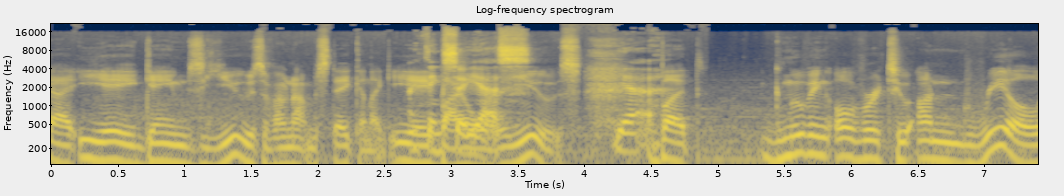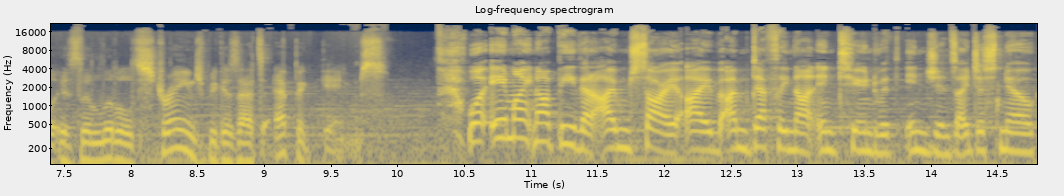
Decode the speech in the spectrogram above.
uh, EA games use if I'm not mistaken, like EA think so, BioWare yes. use. Yeah. But moving over to Unreal is a little strange because that's Epic Games. Well, it might not be that. I'm sorry. I, I'm definitely not in tuned with engines. I just know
